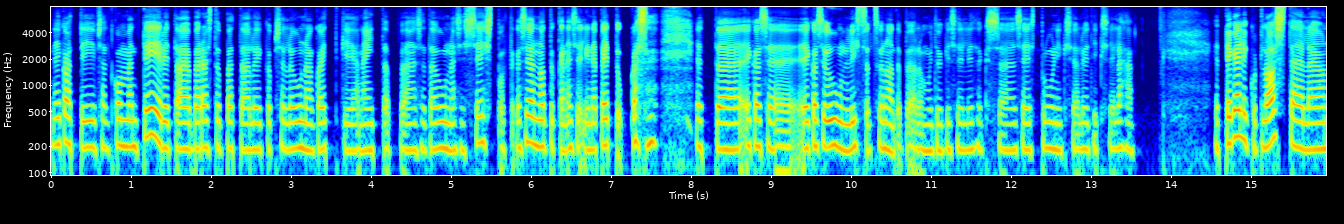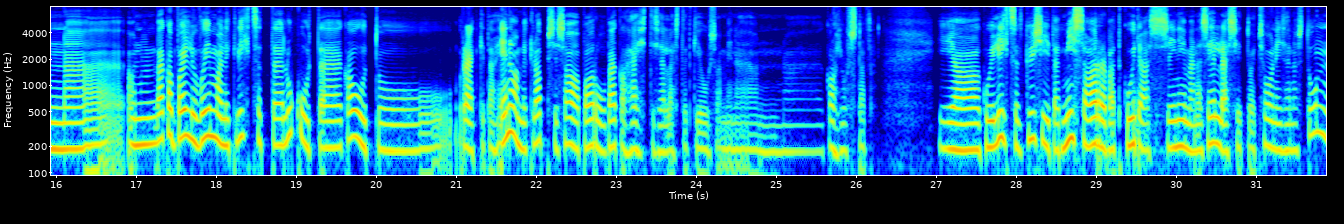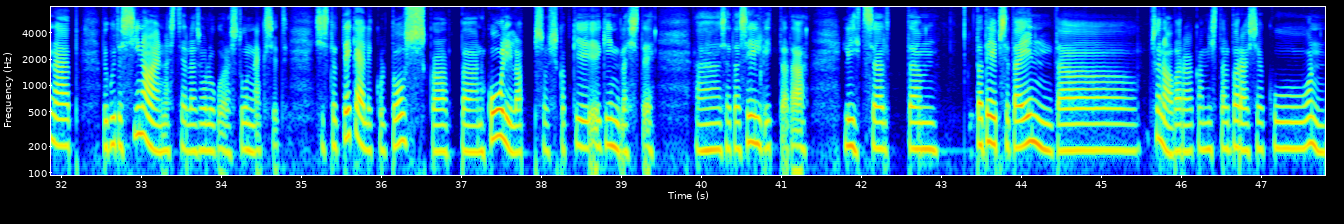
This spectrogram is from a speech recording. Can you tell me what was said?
negatiivselt kommenteerida ja pärast õpetaja lõikab selle õuna katki ja näitab äh, seda õuna siis seestpoolt, aga see on natukene selline petukas et äh, ega see, ega see õun lihtsalt sõnade peale muidugi selliseks äh, seest pruuniks ja lödiks ei lähe et tegelikult lastele on, on väga palju võimalik lihtsate lugude kaudu rääkida. enamik lapsi saab aru väga hästi sellest, et kiusamine on äh, kahjustav. ja kui lihtsalt küsida, et mis sa arvad, kuidas inimene selles situatsioonis ennast tunneb või kuidas sina ennast selles olukorras tunneksid, siis ta tegelikult oskab, noh, koolilaps oskab ki kindlasti äh, seda selgitada, lihtsalt ähm, ta teeb seda enda sõnavaraga, mis tal parasjagu on.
